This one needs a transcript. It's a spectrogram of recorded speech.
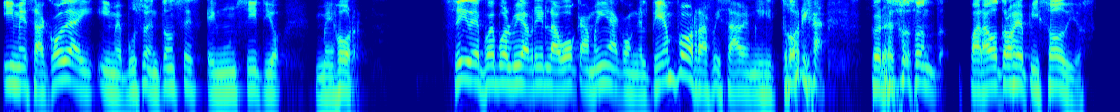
y me sacó de ahí y me puso entonces en un sitio mejor. Sí, después volví a abrir la boca mía con el tiempo, Rafi sabe mis historias, pero esos son para otros episodios.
